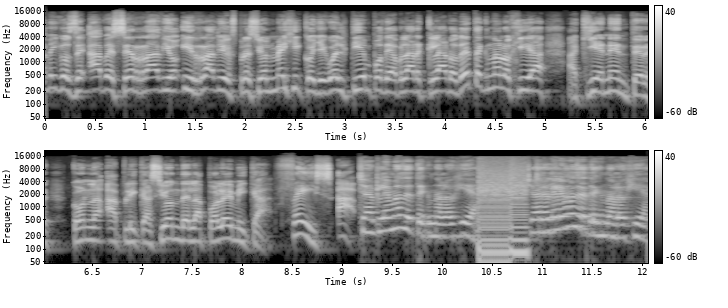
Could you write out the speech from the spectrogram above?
Amigos de ABC Radio y Radio Expresión México, llegó el tiempo de hablar claro de tecnología aquí en Enter con la aplicación de la polémica Face App. Charlemos de tecnología. Charlemos de tecnología.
